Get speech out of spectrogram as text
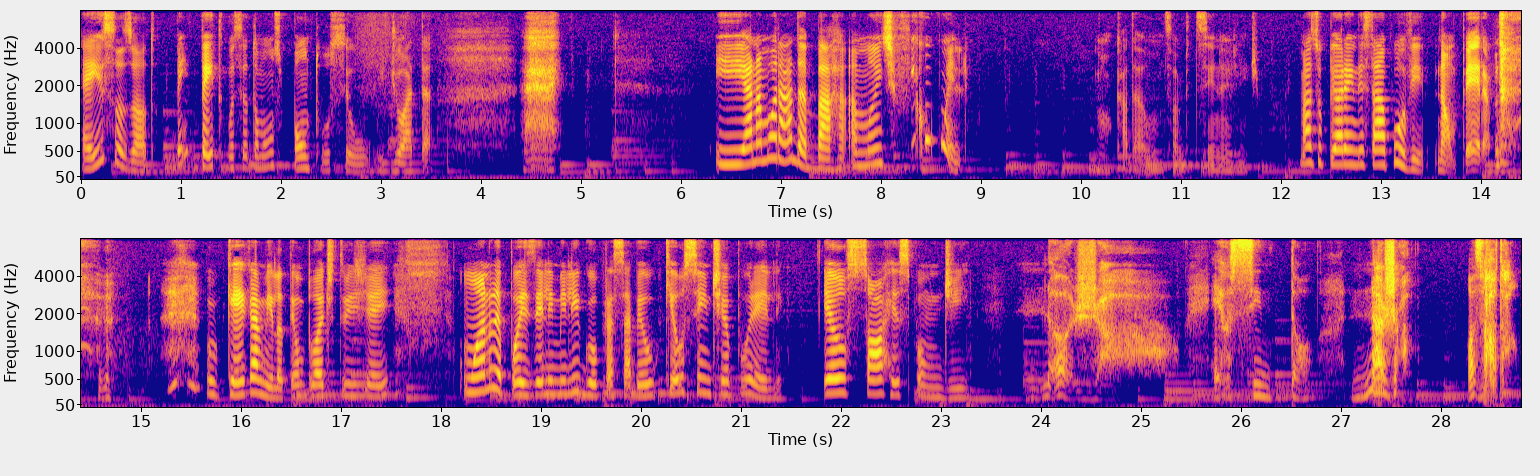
É isso, Oswaldo? Bem feito, você tomou uns pontos, seu idiota. E a namorada barra amante ficou com ele. Cada um sabe de si, né, gente? Mas o pior ainda estava por vir. Não, pera. o que, Camila? Tem um plot twist aí. Um ano depois, ele me ligou para saber o que eu sentia por ele. Eu só respondi: Nojo. Eu sinto nojo. Osvaldo.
